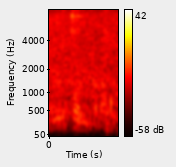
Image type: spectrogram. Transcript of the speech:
అనుకుంటాం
